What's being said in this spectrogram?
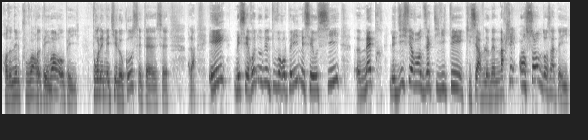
Redonner le pouvoir au pays. pouvoir au pays. Pour les métiers locaux, c'était, voilà. Et, mais c'est redonner le pouvoir au pays, mais c'est aussi euh, mettre les différentes activités qui servent le même marché ensemble dans un pays.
